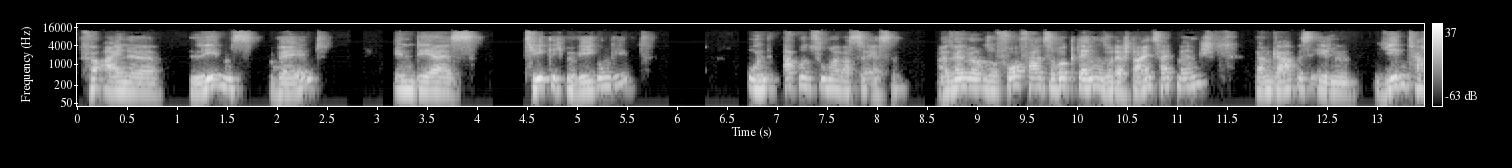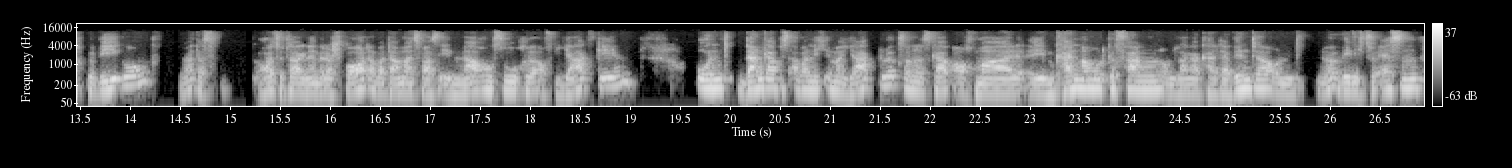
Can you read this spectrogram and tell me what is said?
für eine Lebenswelt, in der es täglich Bewegung gibt und ab und zu mal was zu essen. Also wenn wir unsere Vorfahren zurückdenken, so der Steinzeitmensch, dann gab es eben jeden Tag Bewegung. Ja, das heutzutage nennen wir das Sport, aber damals war es eben Nahrungssuche, auf die Jagd gehen. Und dann gab es aber nicht immer Jagdglück, sondern es gab auch mal eben kein Mammut gefangen und langer kalter Winter und ne, wenig zu essen.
